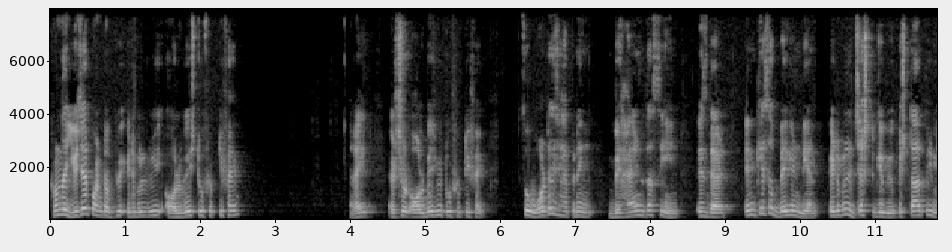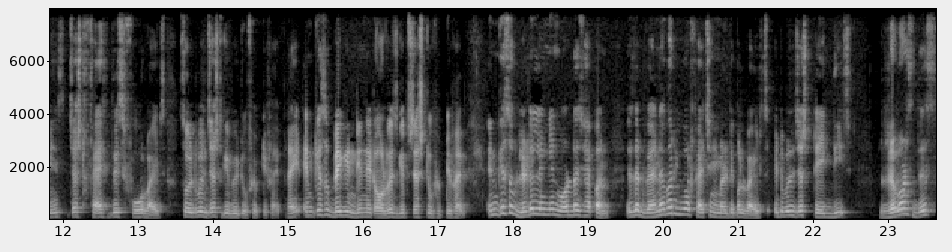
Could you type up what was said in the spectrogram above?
From the user point of view it will be always 255 right? It should always be 255 so what is happening behind the scene is that in case of big Endian, it will just give you star p means just fetch this 4 bytes. So it will just give you 255, right? In case of big Endian, it always gives just 255. In case of little Endian, what does happen is that whenever you are fetching multiple bytes, it will just take these, reverse this,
